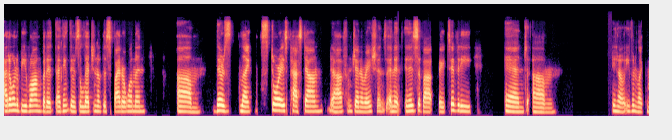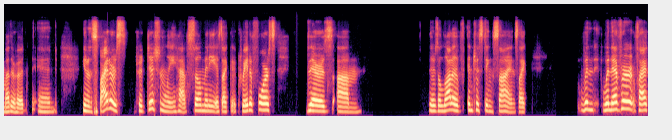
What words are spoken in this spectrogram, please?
I, don't want to be wrong but it, i think there's a legend of the spider woman um, there's like stories passed down uh, from generations and it, it is about creativity and um, you know even like motherhood. And you know the spiders traditionally have so many it's like a creative force. There's um there's a lot of interesting signs like when whenever if I,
